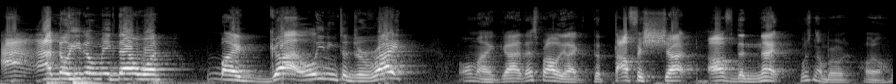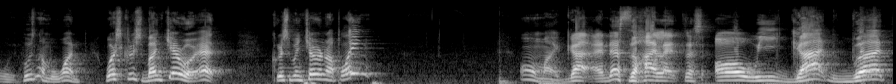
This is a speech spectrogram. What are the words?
I, I know he don't make that one. My god, leaning to the right. Oh my god, that's probably like the toughest shot of the night. Who's number hold on, who's number one? Where's Chris Banchero at? Chris Banchero not playing? Oh my god, and that's the highlight. That's all we got. But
